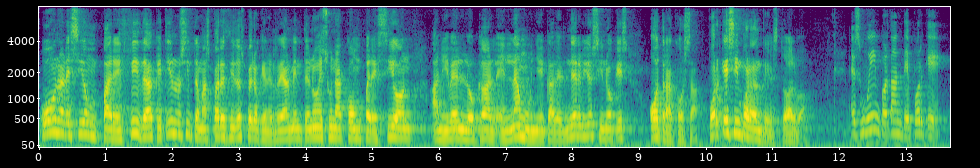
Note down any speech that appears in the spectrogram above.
o a una lesión parecida que tiene unos síntomas parecidos pero que realmente no es una compresión a nivel local en la muñeca del nervio, sino que es otra cosa. ¿Por qué es importante esto, Alba? Es muy importante porque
